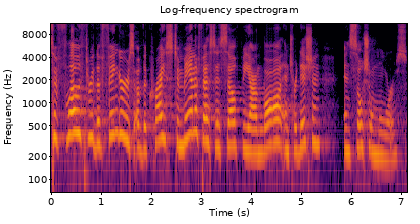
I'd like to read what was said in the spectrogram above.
to flow through the fingers of the Christ, to manifest itself beyond law and tradition and social mores,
